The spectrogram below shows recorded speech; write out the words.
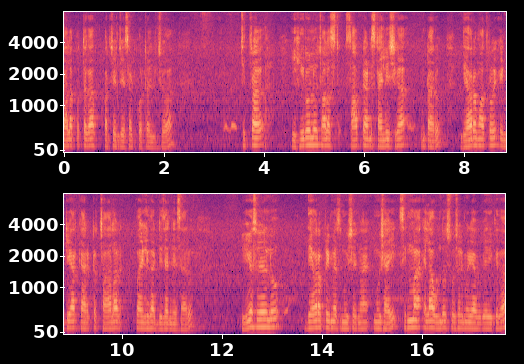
చాలా కొత్తగా పరిచయం చేశాడు కొరటాల శివ. చిత్ర ఈ హీరోలు చాలా సాఫ్ట్ అండ్ స్టైలిష్గా ఉంటారు. దేవర మాత్రం ఎన్టీఆర్ క్యారెక్టర్ చాలా వైల్డ్గా డిజైన్ చేశారు. యుఎస్ఏలో దేవర ప్రీమియర్స్ ముగిసిన ముగిశాయి సినిమా ఎలా ఉందో సోషల్ మీడియా వేదికగా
